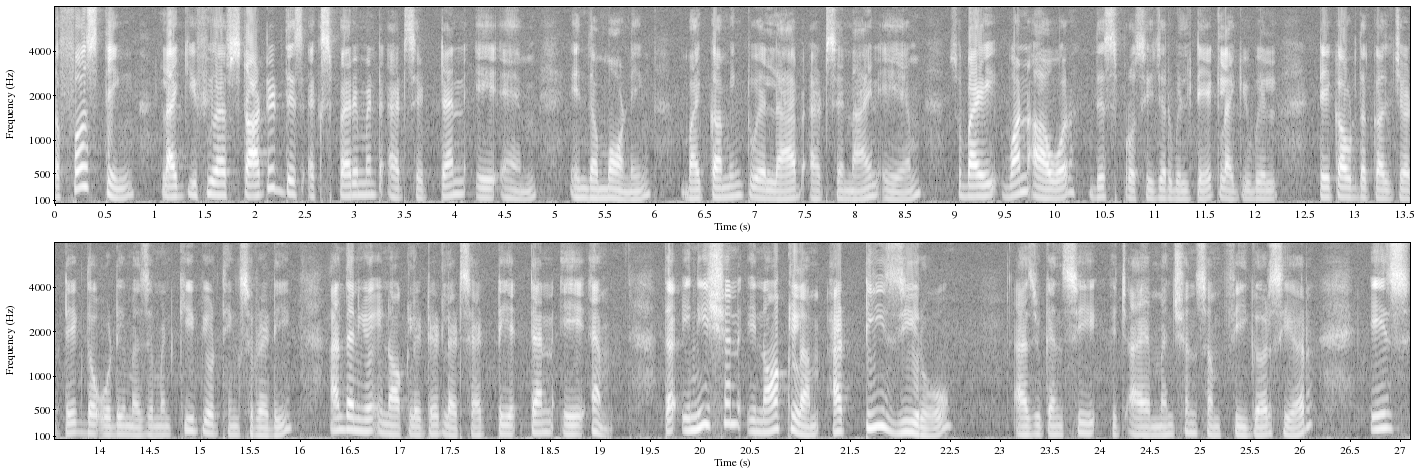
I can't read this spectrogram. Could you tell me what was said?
the first thing like if you have started this experiment at say 10 a.m. in the morning by coming to a lab at say 9 a.m. so by one hour this procedure will take like you will take out the culture take the OD measurement keep your things ready and then you inoculate it let's say at 10 a.m. the initial inoculum at T0 as you can see which I have mentioned some figures here is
